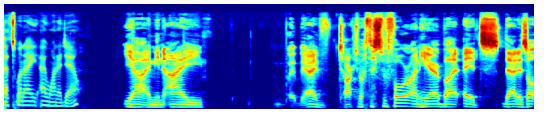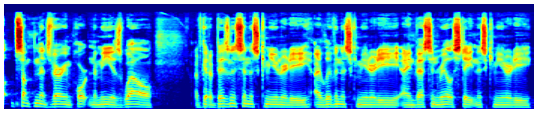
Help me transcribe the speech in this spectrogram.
that's what I, I want to do. Yeah, I mean, I I've talked about this before on here, but it's that is something that's very important to me as well. I've got a business in this community. I live in this community. I invest in real estate in this community.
